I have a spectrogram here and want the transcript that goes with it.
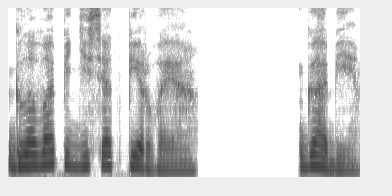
Глава 51. Габи.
